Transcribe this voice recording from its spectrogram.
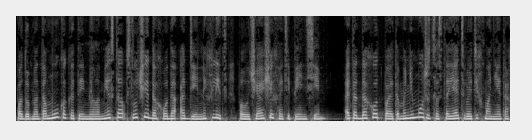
подобно тому, как это имело место в случае дохода отдельных лиц, получающих эти пенсии. Этот доход поэтому не может состоять в этих монетах,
